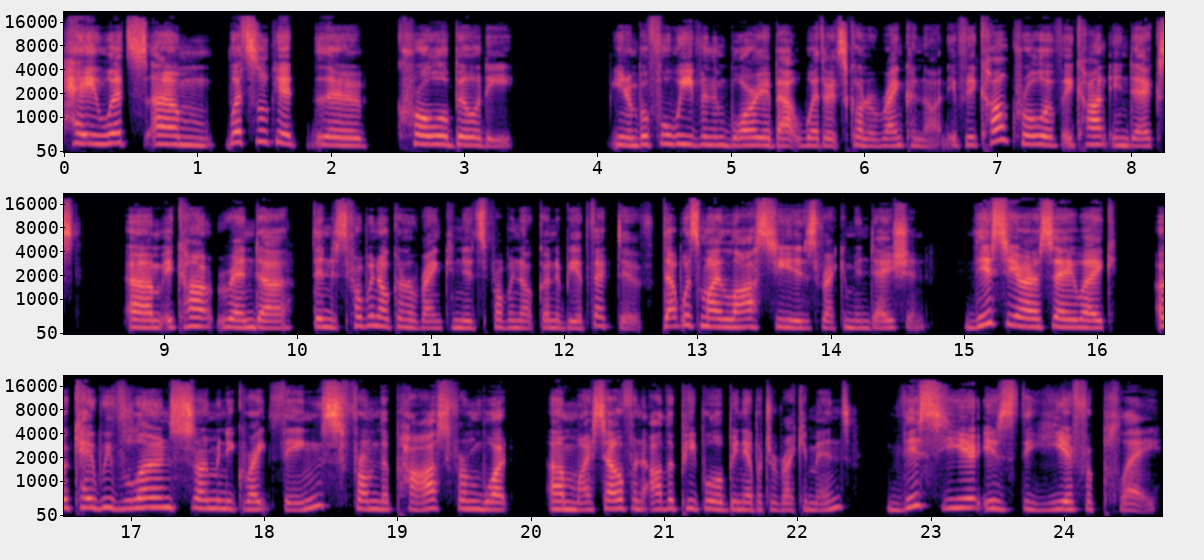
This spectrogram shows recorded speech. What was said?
hey, let's um let's look at the crawlability. You know, before we even worry about whether it's going to rank or not. If it can't crawl, if it can't index, um, it can't render, then it's probably not going to rank and it's probably not going to be effective. That was my last year's recommendation. This year, I say, like, okay, we've learned so many great things from the past, from what um, myself and other people have been able to recommend. This year is the year for play.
